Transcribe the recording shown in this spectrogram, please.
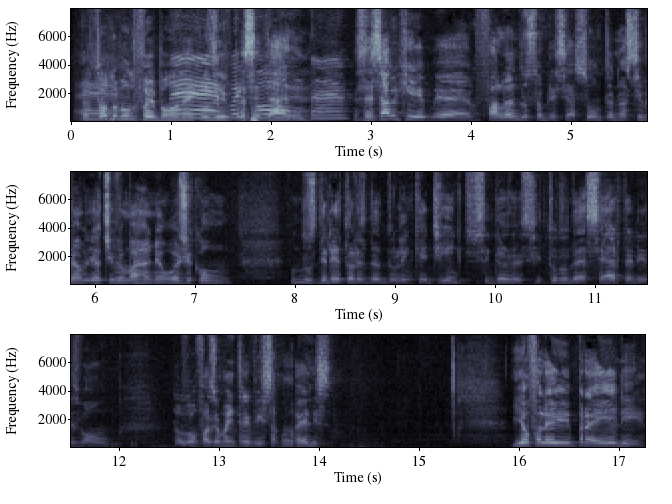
Para é, todo mundo foi bom, né? né? Inclusive para a cidade. Né? Você sabe que, é, falando sobre esse assunto, nós tivemos, eu tive uma reunião hoje com um dos diretores do, do LinkedIn. Se, se tudo der certo, eles vão, nós vamos fazer uma entrevista com eles. E eu falei para ele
